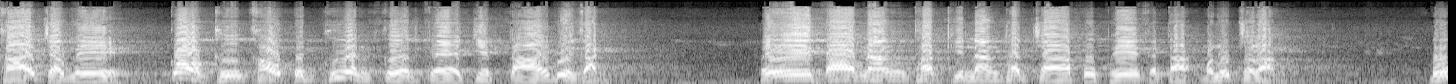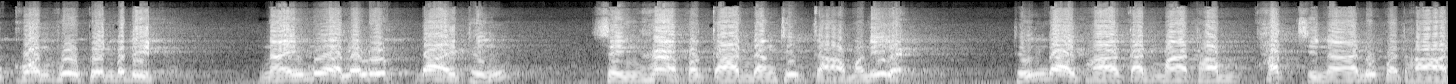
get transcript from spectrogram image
ขายจะเม ก็คือเขาเป็นเพื่อนเกิดแก่เจ็บตายด้วยกัน เปตานังทักขินังทัชชาปุเพกตะมนุษย์สรัง บุคคลผู้เป็นบัณฑิต ในเมื่อระลึกได้ถึงสิ่งห้าประการดังที่กล่าวมานี้แหละ ถึงได้พากันมาทำทักษิณานุปทาน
